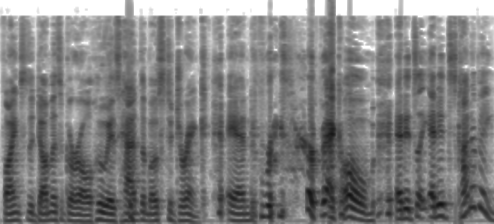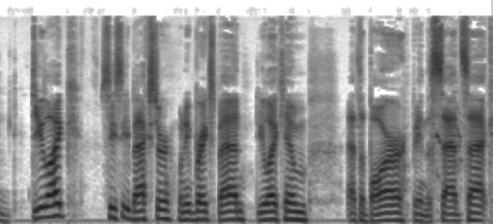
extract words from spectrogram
finds the dumbest girl who has had the most to drink and brings her back home. And it's like and it's kind of a Do you like CC Baxter when he breaks bad? Do you like him at the bar, being the sad sack,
